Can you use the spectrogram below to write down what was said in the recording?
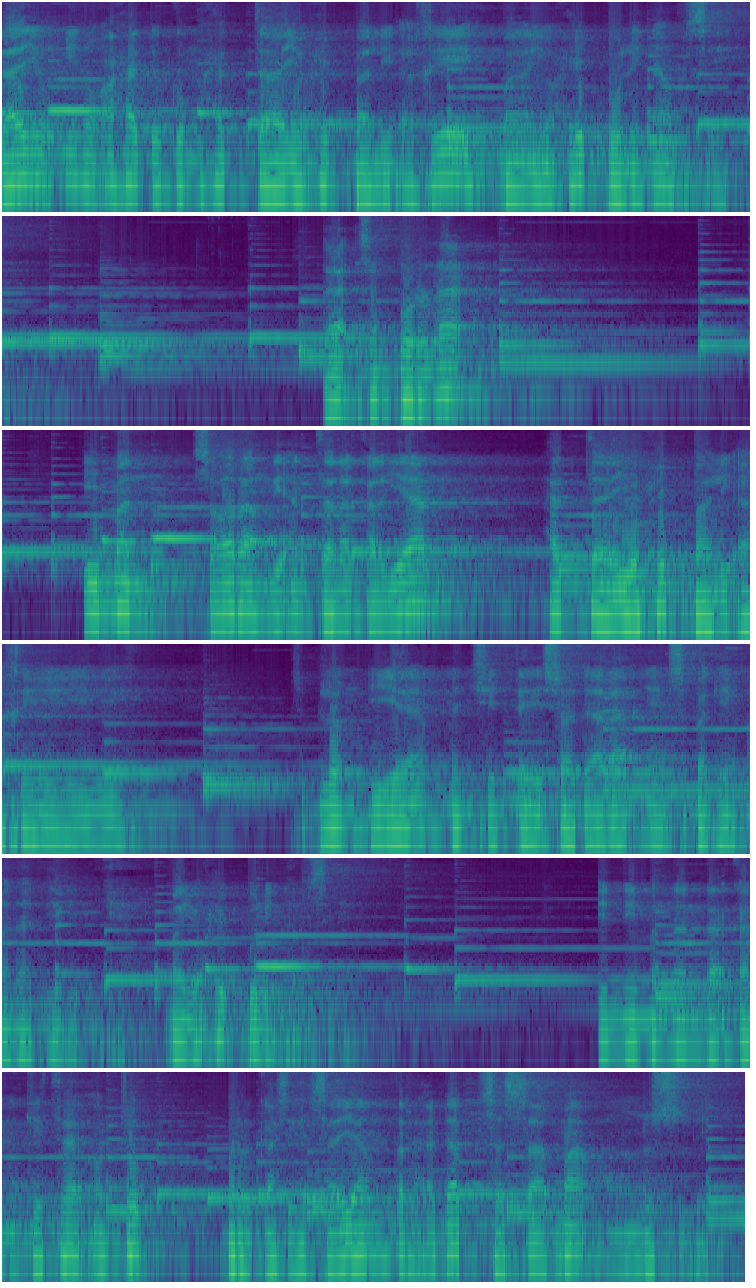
La yu'minu ahadukum hatta yuhibba li akhihi ma yuhibbu li nafsihi. Gak sempurna iman seorang di antara kalian hatta yuhibba li akhihi sebelum ia mencintai saudaranya sebagaimana dirinya ma yuhibbu li nafsihi. Ini menandakan kita untuk berkasih sayang terhadap sesama muslim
